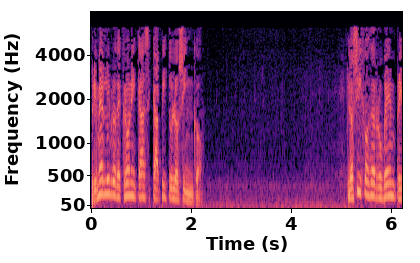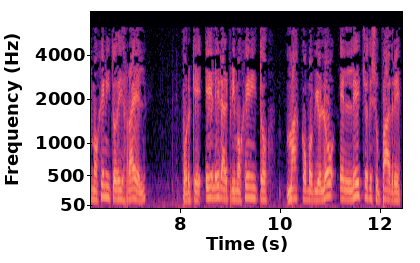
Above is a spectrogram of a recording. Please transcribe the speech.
Primer libro de Crónicas, capítulo 5. Los hijos de Rubén, primogénito de Israel, porque él era el primogénito, mas como violó el lecho de su padre,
